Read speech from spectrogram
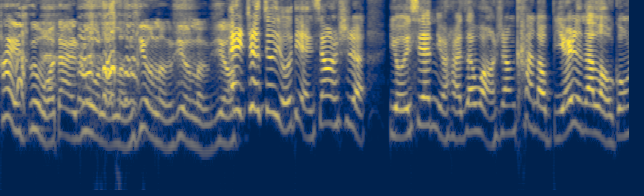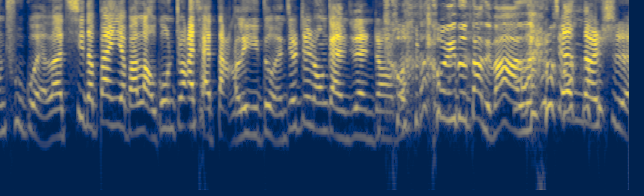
太自我代入了，冷静，冷静，冷静。哎，这就有点像是有一些女孩在网上看到别人的老公出轨了，气得半夜把老公抓起来打了一顿，就这种感觉，你知道吗？抽一顿大嘴巴子，真的是。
